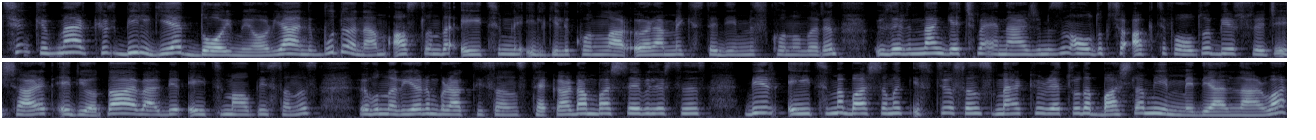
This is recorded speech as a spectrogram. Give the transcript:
Çünkü Merkür bilgiye doymuyor. Yani bu dönem aslında eğitimle ilgili konular, öğrenmek istediğimiz konuların üzerinden geçme enerjimizin oldukça aktif olduğu bir süreci işaret ediyor. Daha evvel bir eğitim aldıysanız ve bunları yarım bıraktıysanız tekrardan başlayabilirsiniz. Bir eğitime başlamak istiyorsanız Merkür Retro'da başlamayayım mı diyenler var.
